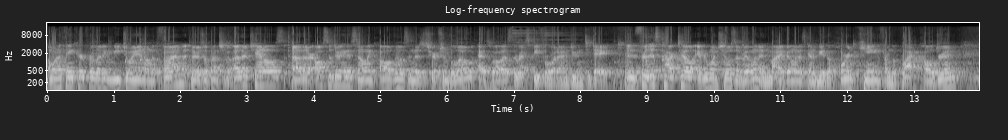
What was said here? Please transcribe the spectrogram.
I want to thank her for letting me join in on the fun. There's a bunch of other channels uh, that are also doing this and I'll link all of those in the description below as well as the recipe for what I'm doing today. And for this cocktail, everyone chose a villain and my villain is going to be the Horned King from the Black Cauldron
